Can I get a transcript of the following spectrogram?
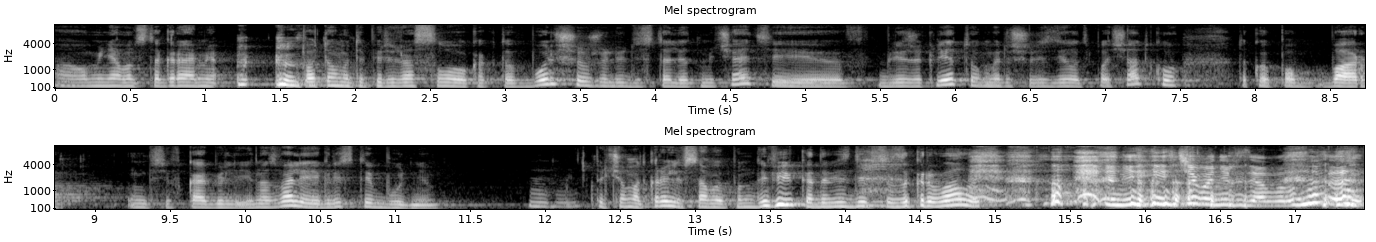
а, у меня в Инстаграме. Потом это переросло как-то в больше, уже люди стали отмечать. И ближе к лету мы решили сделать площадку, такой поп-бар в кабеле, и назвали «Игристые будни». Мгм. Причем открыли в самую пандемию, когда везде все закрывалось. И ни- ничего нельзя было. ну.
